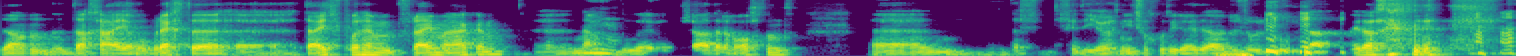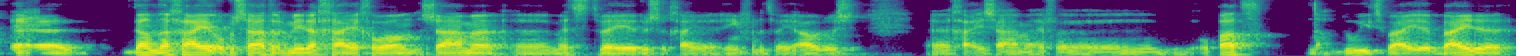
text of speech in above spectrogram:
dan, dan ga je oprechte uh, tijd voor hem vrijmaken. Uh, nou, ja. doe even op zaterdagochtend. Uh, dat vindt de jeugd niet zo'n goed idee trouwens, dus doe het op zaterdagmiddag. dan, dan ga je op een zaterdagmiddag ga je gewoon samen met z'n tweeën, dus dan ga je een van de twee ouders, ga je samen even op pad. Nou, doe iets waar je beide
